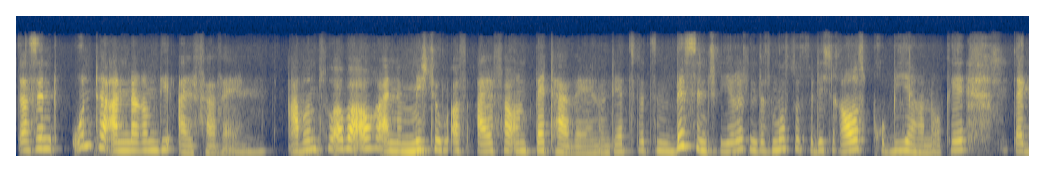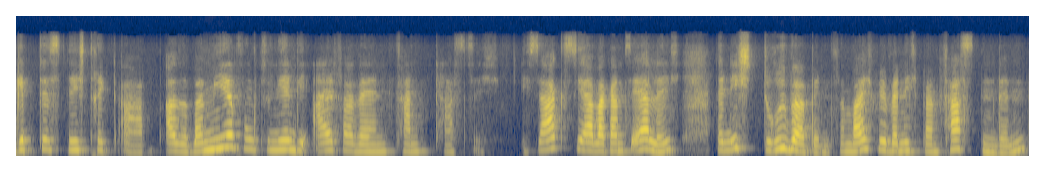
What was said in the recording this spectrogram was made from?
Das sind unter anderem die Alpha-Wellen. Ab und zu aber auch eine Mischung aus Alpha- und Beta-Wellen. Und jetzt wird es ein bisschen schwierig und das musst du für dich rausprobieren, okay? Da gibt es nicht Trick A. Also bei mir funktionieren die Alpha-Wellen fantastisch. Ich sage es dir aber ganz ehrlich, wenn ich drüber bin, zum Beispiel wenn ich beim Fasten bin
